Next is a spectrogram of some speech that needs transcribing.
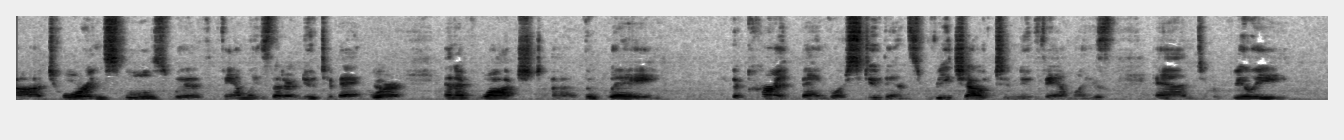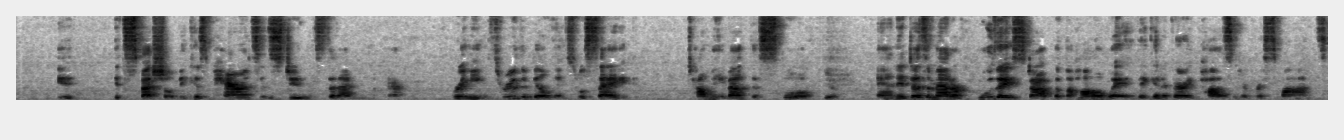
uh, touring schools with families that are new to Bangor, and I've watched uh, the way the current Bangor students reach out to new families, and really, it it's special because parents and students that I'm, I'm bringing through the buildings will say, "Tell me about this school." Yeah. And it doesn't matter who they stop at the hallway; they get a very positive response.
